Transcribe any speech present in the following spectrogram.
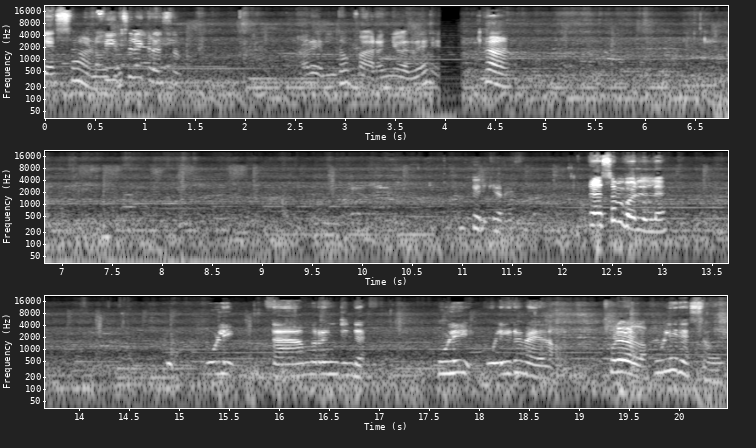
രസമാണോ അതെന്തോ പറഞ്ഞു അത്. എനിക്കറിയാം. രസം പോലില്ലേ? പുളി ടാമറിന്റെ പുളി പുളിയുടെ വെള്ളം. പുളി വെള്ളം. പുളി രസവും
